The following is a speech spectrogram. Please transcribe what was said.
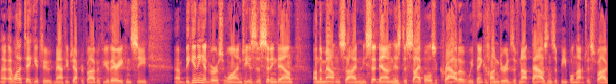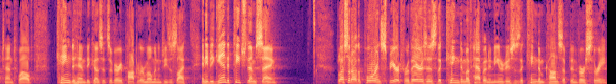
I, want to take you to Matthew chapter 5. If you're there, you can see, uh, beginning at verse 1, Jesus is sitting down on the mountainside, and he sat down, and his disciples, a crowd of, we think, hundreds, if not thousands of people, not just 5, 10, 12, came to him because it's a very popular moment in Jesus' life. And he began to teach them, saying, Blessed are the poor in spirit, for theirs is the kingdom of heaven. And he introduces the kingdom concept in verse 3.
